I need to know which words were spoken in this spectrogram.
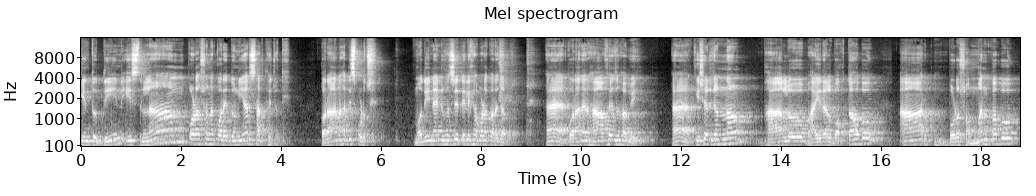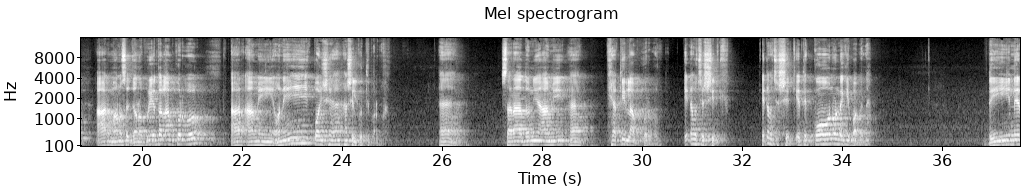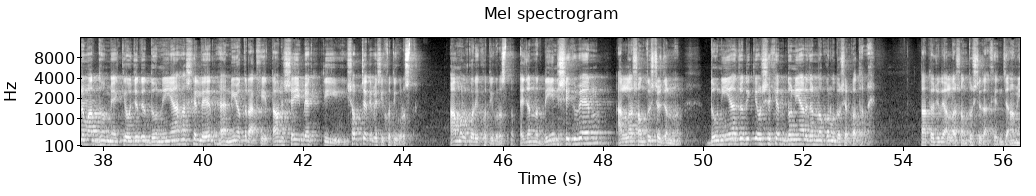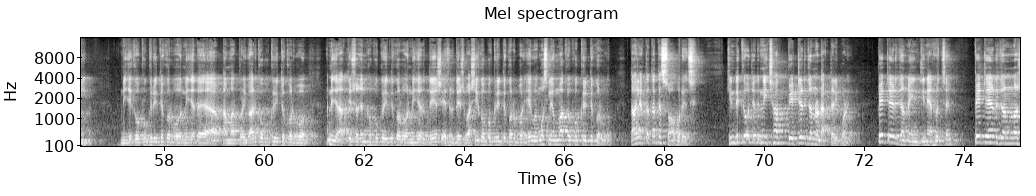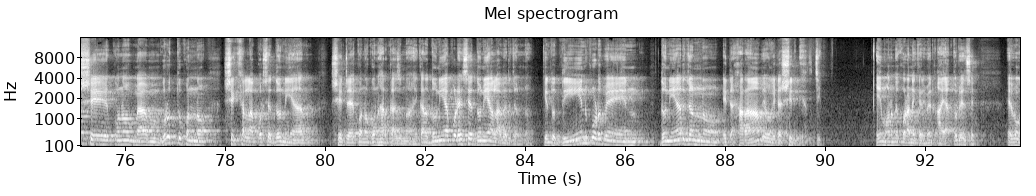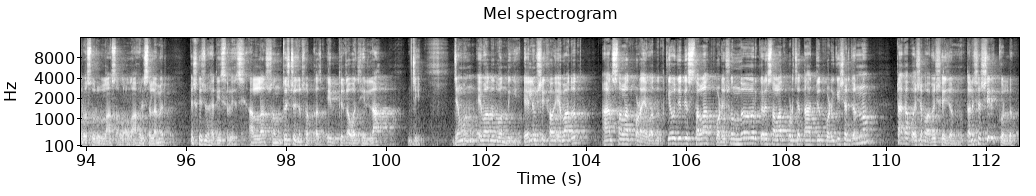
কিন্তু দিন ইসলাম পড়াশোনা করে দুনিয়ার স্বার্থে যদি। কোরআন হাদিস পড়ছে, মদিনা ইউনিভার্সিটিতে লেখাপড়া করা যাবে। হ্যাঁ কোরআনের হাফেজ হবে। হ্যাঁ কিসের জন্য? ভালো ভাইরাল বক্তা হব, আর বড় সম্মান পাব, আর মানুষের জনপ্রিয়তা লাভ করব, আর আমি অনেক পয়সা হাসিল করতে পারব। হ্যাঁ সারা দুনিয়া আমি হ্যাঁ খ্যাতি লাভ করব। এটা হচ্ছে শির্ক। এটা হচ্ছে শির্ক। এতে কোনো নাকি পাবে না। দিনের মাধ্যমে কেউ যদি দুনিয়া হাসিলের হ্যাঁ, নিয়ত রাখে তাহলে সেই ব্যক্তি সবচেয়ে বেশি ক্ষতিগ্রস্ত। আমল করে ক্ষতিগ্রস্ত। এই জন্য দিন শিখবেন আল্লাহ সন্তুষ্টের জন্য। দুনিয়া যদি কেউ শেখেন দুনিয়ার জন্য কোনো দোষের কথা নেই। তাতেও যদি আল্লাহ সন্তুষ্টি রাখেন যে আমি নিজেকে উপকৃত করব, নিজের আমার পরিবারকে উপকৃত করব, নিজের আত্মীয় স্বজনকে উপকৃত করব, নিজের দেশ এসব দেশবাসীকে উপকৃত করব এবং মুসলিম উম্মাকে উপকৃত করব। তাহলে একটা তাতে সব রয়েছে। কিন্তু কেউ যদি নিছক পেটের জন্য ডাক্তারি পড়ে, পেটের জন্য ইঞ্জিনিয়ার হচ্ছে, পেটের জন্য সে কোনো গুরুত্বপূর্ণ শিক্ষা লাভ করছে দুনিয়ার, সেটা কোনো গুনহার কাজ নয়। কারণ দুনিয়া পড়েছে দুনিয়া লাভের জন্য। কিন্তু দিন পড়বেন দুনিয়ার জন্য এটা হারাম এবং এটা শির্ক। জি। এই মর্মে কোরআনে করিমের আয়াত রয়েছে এবং রসুল্লাহ সাল্লাহ সাল্লামের বেশ কিছু হাদিস রয়েছে। আল্লাহর সন্তুষ্টের জন্য সব কাজ ইবতেকা ওয়াজহিল্লাহ। জি। যেমন এবাদত বন্দিগি, এলিম শিখাও এবাদত আর সলাৎ পড়া এবাদত। কেউ যদি সলাৎ পড়ে, সুন্দর করে সলাৎ পড়ছে, তাহাজ্জুদ পড়ে কিসের জন্য? টাকা পয়সা পাবে সেই জন্য। তাহলে সে শিরিক করল।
